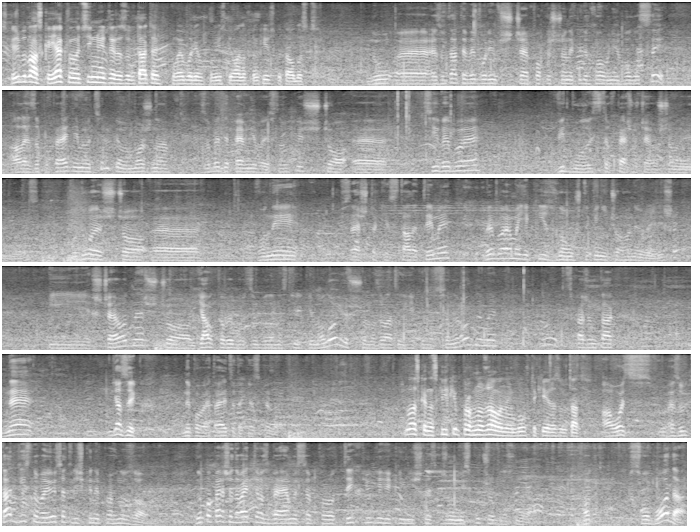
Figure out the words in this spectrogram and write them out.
Скажіть, будь ласка, як ви оцінюєте результати виборів по місту Івано-Франківську та області? Ну, е, результати виборів ще поки що не підраховані голоси, але за попередніми оцінками можна зробити певні висновки, що е, ці вибори відбулись, це в першу чергу, що вони відбулись. По-друге, що е, вони все ж таки стали тими виборами, які знову ж таки нічого не вирішать. І ще одне, що явка виборців була настільки малою, що називати їх якимись всенародними, ну, скажімо так, не язик не повертається таке сказати. Будь ласка, наскільки прогнозований був такий результат? А ось результат дійсно виявився трішки непрогнозований. Ну, по-перше, давайте розберемося про тих людей, які війшли, скажімо, в міську чи обласну раду. От свобода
